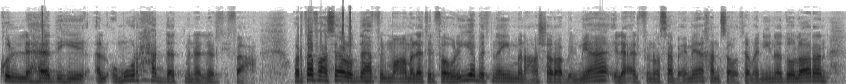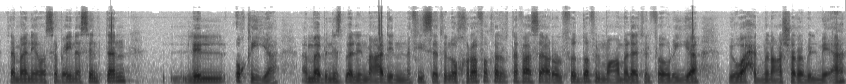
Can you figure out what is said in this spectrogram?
كل هذه الأمور حدت من الارتفاع. وارتفع سعر الذهب في المعاملات الفورية ب 2 من عشرة بالمئة إلى 1785 دولارا 78 سنتا للأقية. أما بالنسبة للمعادن النفيسة الأخرى فقد ارتفع سعر الفضة في المعاملات الفورية بواحد من عشرة بالمئة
